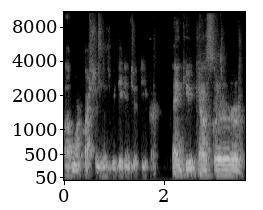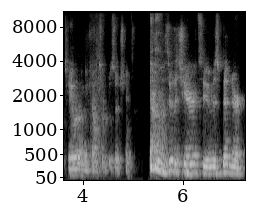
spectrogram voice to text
uh, more questions as we dig into it deeper. Thank you, Councillor Taylor, and then Councillor Pasychny. through the chair to Ms. Bittner.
